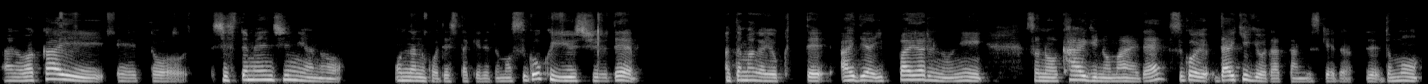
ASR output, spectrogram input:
あの若い、えっ、ー、と、システムエンジニアの女の子でしたけれども、すごく優秀で、頭が良くて、アイディアいっぱいあるのに、その会議の前で、すごい大企業だったんですけれども、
